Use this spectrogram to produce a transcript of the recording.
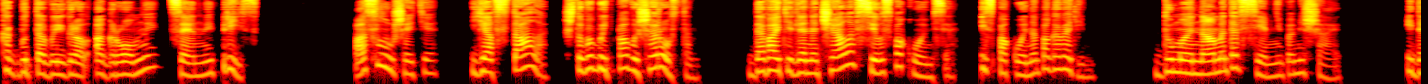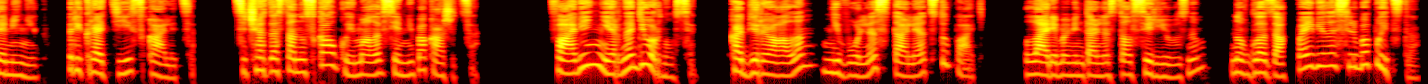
как будто выиграл огромный ценный приз. «Послушайте, я встала, чтобы быть повыше ростом. Давайте для начала все успокоимся и спокойно поговорим. Думаю, нам это всем не помешает. И, Доминик, прекрати скалиться. Сейчас достану скалку, и мало всем не покажется». Фави нервно дернулся. Кабир и Аллан невольно стали отступать. Ларри моментально стал серьезным, но в глазах появилось любопытство.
